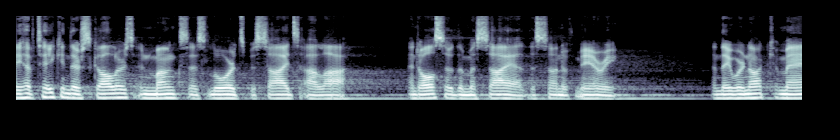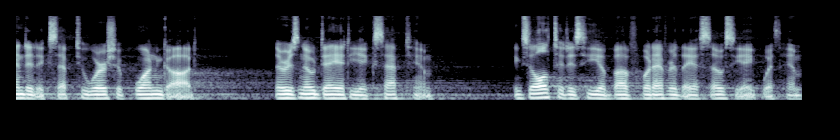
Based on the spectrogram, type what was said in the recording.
They have taken their scholars and monks as lords besides Allah, and also the Messiah, the son of Mary. And they were not commanded except to worship one God. There is no deity except Him. Exalted is He above whatever they associate with Him.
